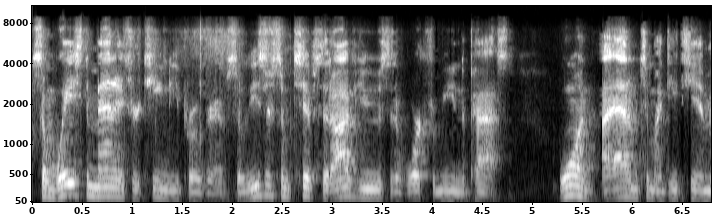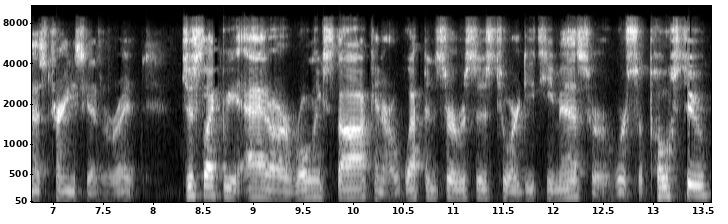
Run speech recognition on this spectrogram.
some ways to manage your TMD program. So these are some tips that I've used that have worked for me in the past. One, I add them to my DTMS training schedule, right? Just like we add our rolling stock and our weapon services to our DTMS, or we're supposed to,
